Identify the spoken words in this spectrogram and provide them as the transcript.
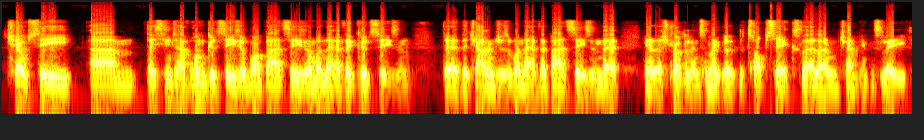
Chelsea, um, they seem to have one good season, one bad season, and when they have their good season, they're the challengers, and when they have their bad season, they're you know they're struggling to make the, the top six, let alone Champions League.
